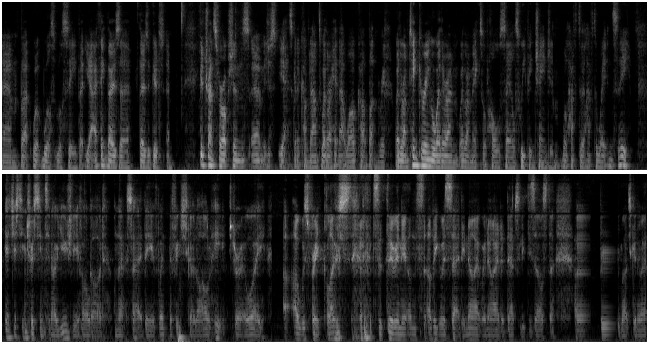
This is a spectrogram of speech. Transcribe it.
Um, but we'll, we'll we'll see. But yeah, I think those are those are good um, good transfer options. Um, it just yeah, it's going to come down to whether I hit that wildcard button, whether I'm tinkering or whether I'm whether I make sort of wholesale sweeping changes. We'll have to have to wait and see. Yeah, it's just interesting to know. Usually, if I guard on that Saturday, if when the fixtures go, like, I'll hit straight away. I was very close to doing it on. I think it was Saturday night when I had an absolute disaster. I pretty much going to.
